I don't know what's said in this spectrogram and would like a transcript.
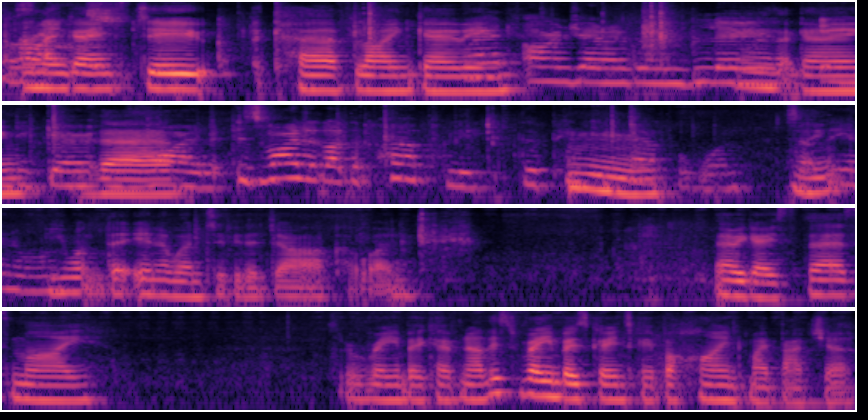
And I'm going to do a curved line going. Red, orange, yellow, green, blue, Where's that going? indigo, There. violet. Is violet like the purpley, the pinky Hmm. purple one? Is that the inner one? you want the inner one to be the darker one. There we go. So there's my sort of rainbow curve. Now this rainbow is going to go behind my badger.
